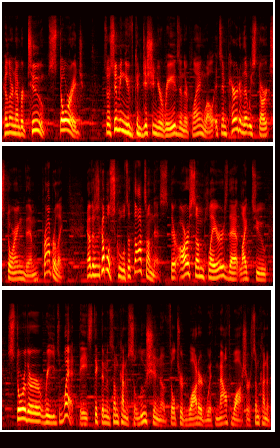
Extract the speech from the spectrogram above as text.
Pillar number two, storage. So assuming you've conditioned your reeds and they're playing well, it's imperative that we start storing them properly. Now there's a couple schools of thoughts on this. There are some players that like to store their reeds wet. They stick them in some kind of solution of filtered water with mouthwash or some kind of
